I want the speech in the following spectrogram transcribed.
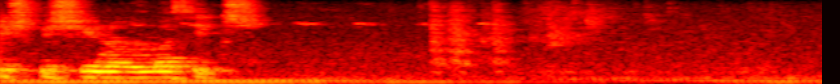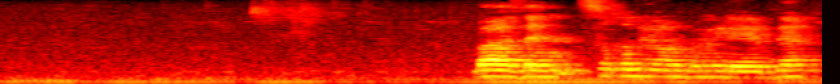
Hiçbir şeyin olmaz hiç. Bazen sıkılıyorum böyle evde.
